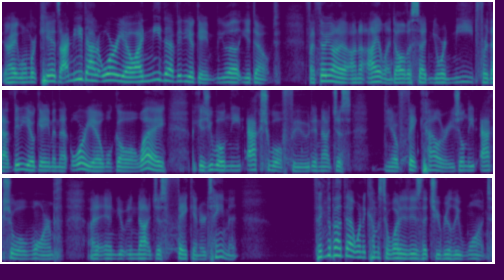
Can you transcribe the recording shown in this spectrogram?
right? When we're kids, I need that Oreo. I need that video game. Well, you don't. If I throw you on, a, on an island, all of a sudden your need for that video game and that Oreo will go away because you will need actual food and not just you know fake calories. You'll need actual warmth and, and you, not just fake entertainment. Think about that when it comes to what it is that you really want,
